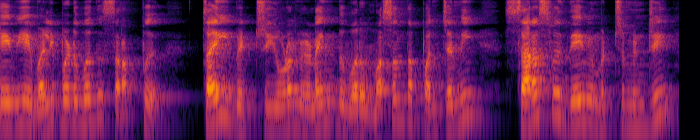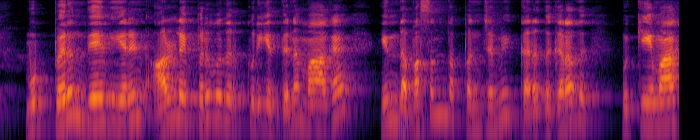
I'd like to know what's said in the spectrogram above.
தேவியை வழிபடுவது சிறப்பு. தை வெற்றியுடன் இணைந்து வரும் வசந்த பஞ்சமி சரஸ்வதி தேவி மட்டுமின்றி முப்பெருந்தேவியரின் அருளை பெறுவதற்குரிய தினமாக இந்த வசந்த பஞ்சமி கருதுகிறது. முக்கியமாக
